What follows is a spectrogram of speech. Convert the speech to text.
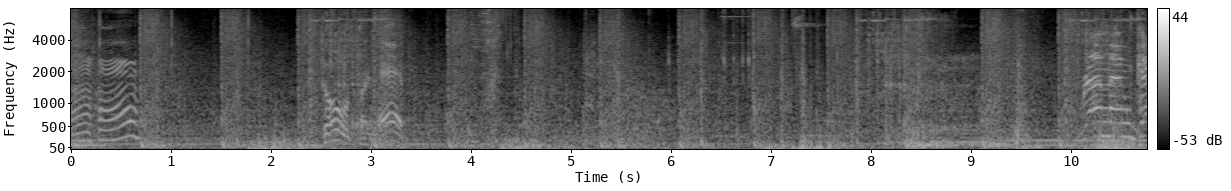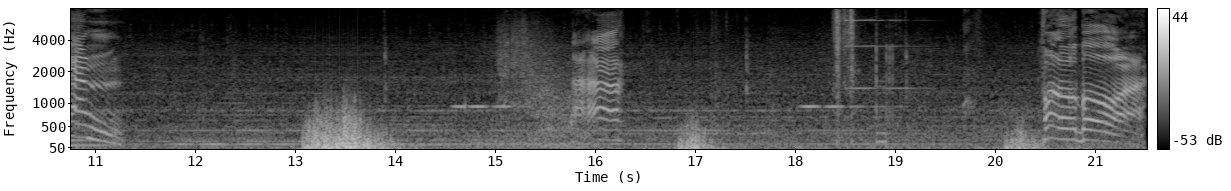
Mm-hmm. Gold for head. All!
